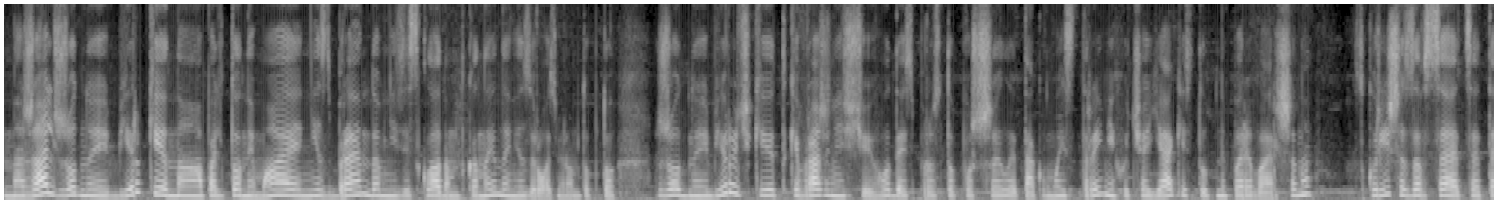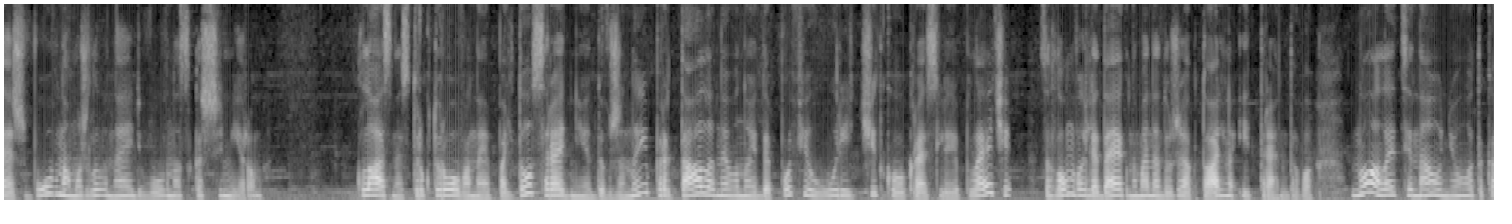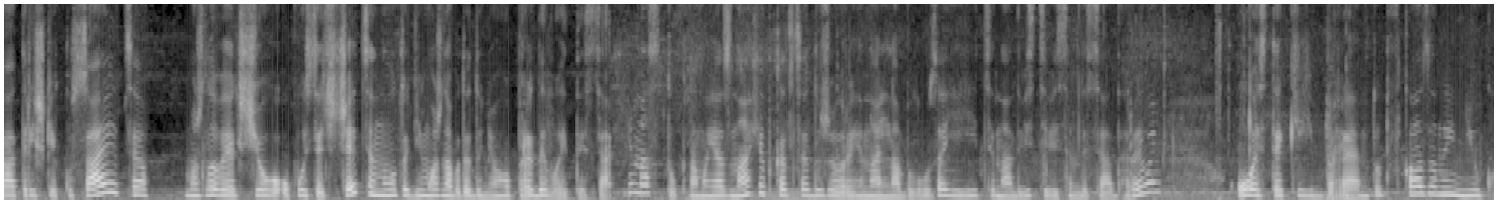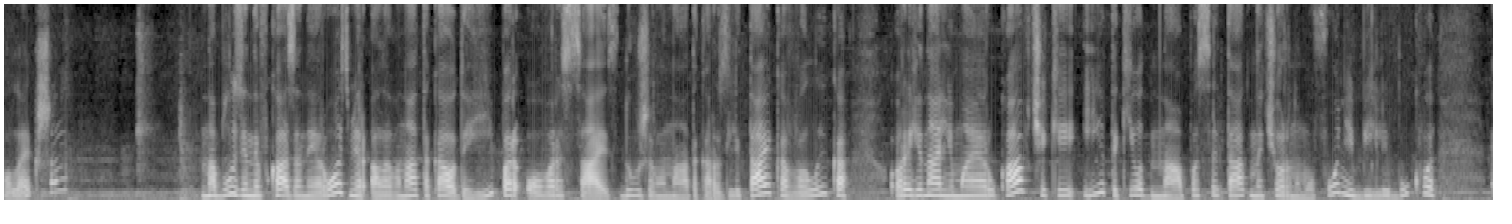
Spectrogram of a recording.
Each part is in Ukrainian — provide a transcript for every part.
На жаль, жодної бірки на пальто немає ні з брендом, ні зі складом тканини, ні з розміром. Тобто жодної бірочки, таке враження, що його десь просто пошили так в майстрині, хоча якість тут не перевершена. Скоріше за все, це теж вовна, можливо, навіть вовна з кашеміром. Класне структуроване пальто середньої довжини, приталене, воно йде по фігурі, чітко окреслює плечі. Загалом виглядає, як на мене, дуже актуально і трендово. Ну, але ціна у нього така трішки кусається. Можливо, якщо опустять ще ціну, тоді можна буде до нього придивитися. І наступна моя знахідка це дуже оригінальна блуза. Її ціна 280 гривень. Ось такий бренд тут вказаний New Collection. На блузі не вказаний розмір, але вона така от гіпер оверсайз. Дуже вона така розлітайка, велика. Оригінальні має рукавчики і такі от написи. Так, На чорному фоні білі букви.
